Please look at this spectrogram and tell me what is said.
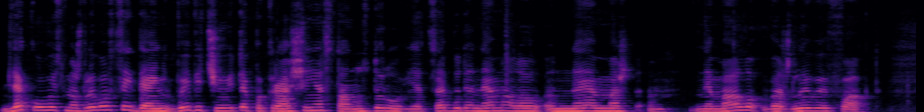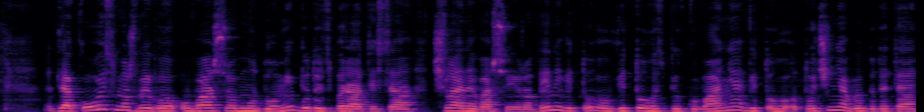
Для когось, можливо, в цей день ви відчуєте покращення стану здоров'я. Це буде немало, немало важливий факт. Для когось, можливо, у вашому домі будуть збиратися члени вашої родини. Від того, від того спілкування, від того оточення ви будете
